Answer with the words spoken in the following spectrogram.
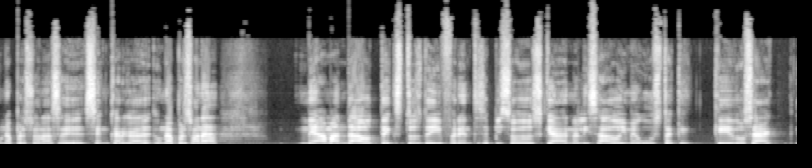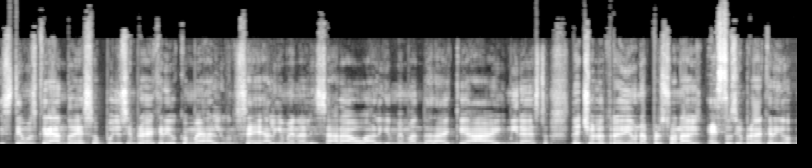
Una persona se, se encarga, una persona me ha mandado textos de diferentes episodios que ha analizado y me gusta que, que, o sea, estemos creando eso. Pues yo siempre había querido que me, no sé, alguien me analizara o alguien me mandara que, ay, mira esto. De hecho, el otro día una persona, esto siempre había querido,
